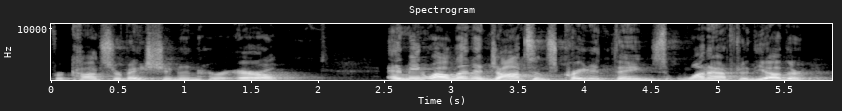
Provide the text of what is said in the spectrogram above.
for conservation in her era. And meanwhile, Lyndon Johnson's created things one after the other,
